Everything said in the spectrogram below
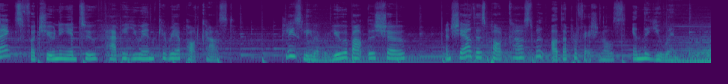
Thanks for tuning into Happy UN Career Podcast. Please leave a review about this show and share this podcast with other professionals in the UN.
